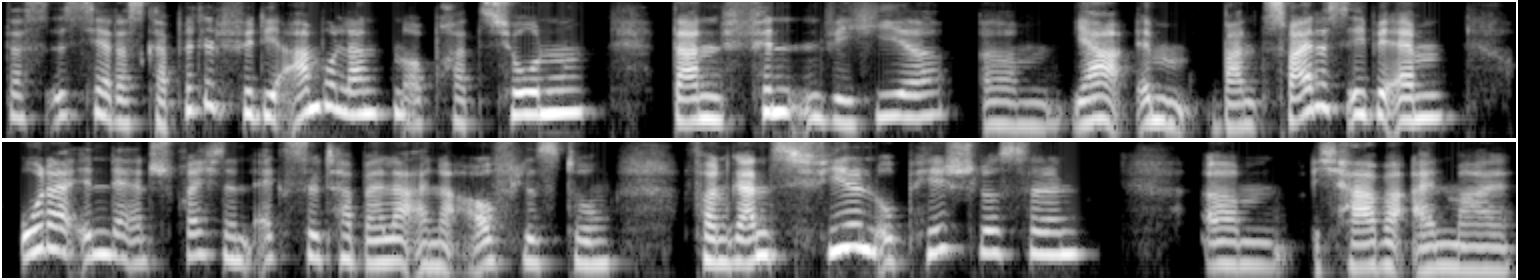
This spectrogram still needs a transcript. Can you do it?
das ist ja das Kapitel für die ambulanten Operationen, dann finden wir hier ähm, ja im Band 2 des EBM oder in der entsprechenden Excel-Tabelle eine Auflistung von ganz vielen OP-Schlüsseln. Ähm, ich habe einmal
